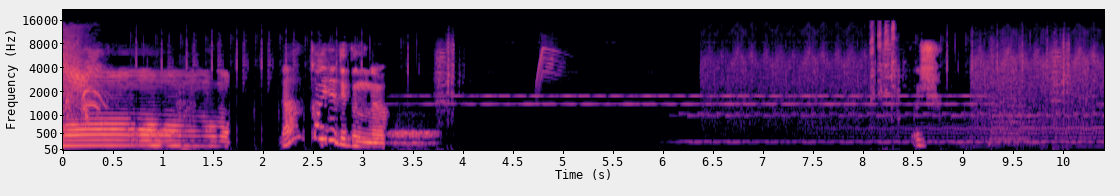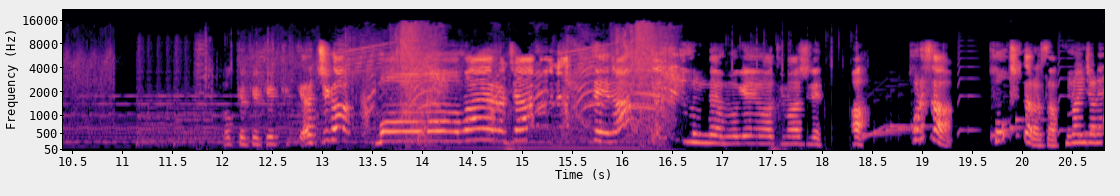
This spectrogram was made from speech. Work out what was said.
もう、もう、もう、もう、もう。何回出てくんのよ。よいしょ。オッケーオッケーオッケーオッケー。あ、違うもう、もう、お前ら邪魔だって何回出てくんだよ、無限湧き回しで。あ、これさ、こうしたらさ、来ないんじゃね？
